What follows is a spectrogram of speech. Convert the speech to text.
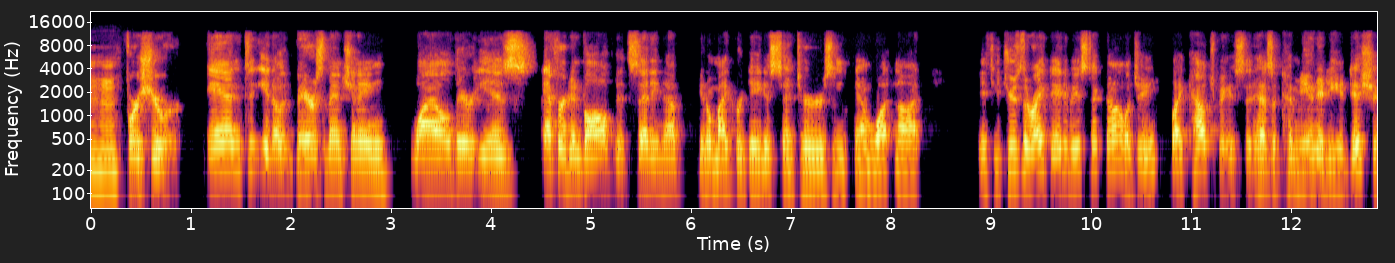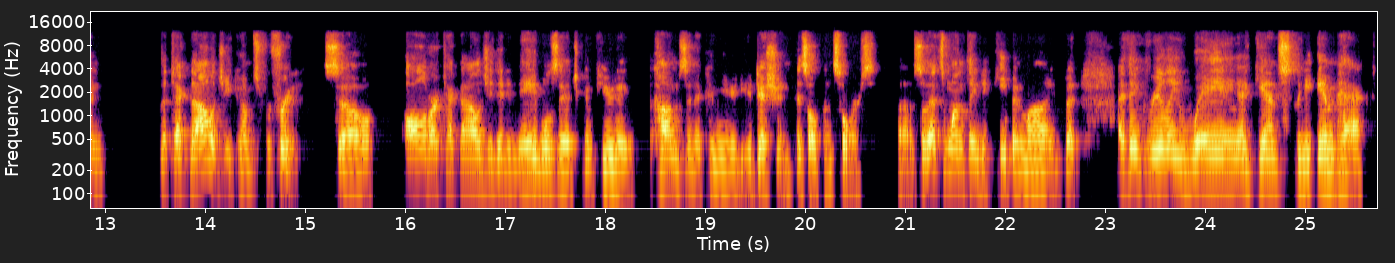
mm-hmm. for sure. And, you know, it bears mentioning while there is effort involved at setting up, you know, micro data centers and, and whatnot, if you choose the right database technology, like Couchbase, that has a community edition, the technology comes for free. So all of our technology that enables edge computing comes in a community edition. It's open source. Uh, so that's one thing to keep in mind. But I think really weighing against the impact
